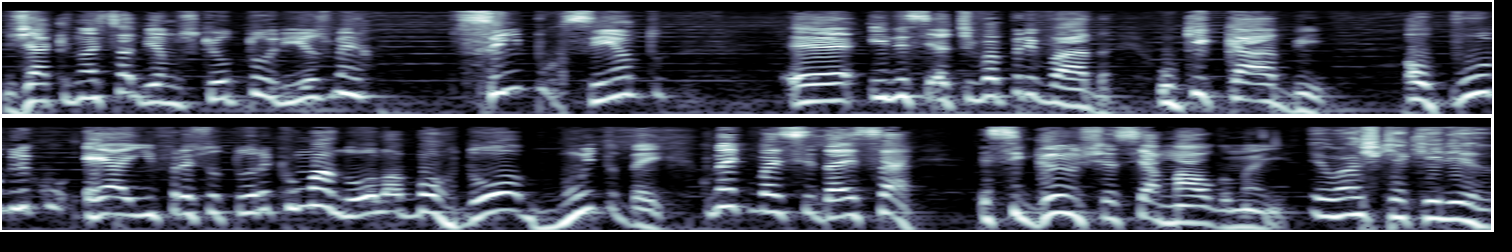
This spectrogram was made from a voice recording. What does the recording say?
já que nós sabemos que o turismo é 100% é, iniciativa privada. O que cabe ao público é a infraestrutura que o Manolo abordou muito bem. Como é que vai se dar essa, esse gancho, esse amálgama aí? Eu acho que aquele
